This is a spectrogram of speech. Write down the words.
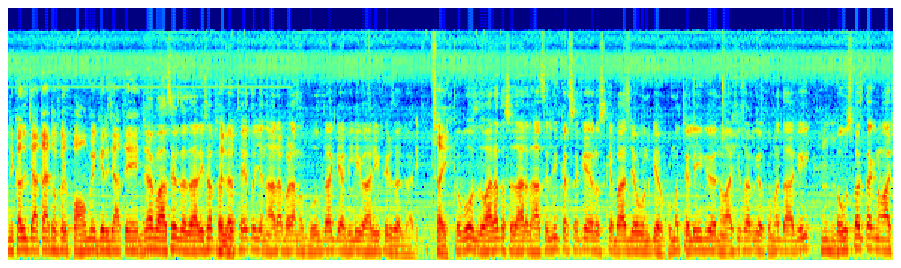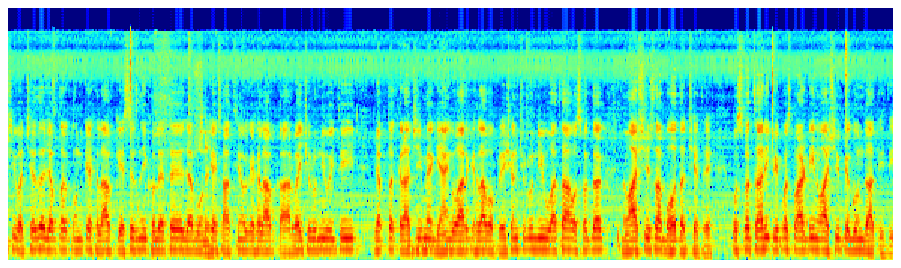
نکل جاتا ہے تو پھر پاؤں میں گر جاتے ہیں۔ جب آصف زرداری صاحب صدر تھے تو یہ نعرہ بڑا مقبول تھا کہ اگلی باری پھر زرداری۔ صحیح۔ تو وہ دوبارہ تو صدارت حاصل نہیں کر سکے اور اس کے بعد جب ان کی حکومت چلی گئی اور نواشی صاحب کی حکومت آ گئی تو اس وقت تک نواشی اچھے تھے جب تک ان کے خلاف کیسز نہیں کھلے تھے جب ان کے ساتھیوں کے خلاف کارروائی شروع نہیں ہوئی تھی جب تک کراچی میں گینگ وار کے خلاف آپریشن شروع نہیں ہوا تھا اس وقت تک نواز شریف صاحب بہت اچھے تھے۔ اس وقت ساری پیپلز پارٹی نواز شریف کے گن گاتی تھی۔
